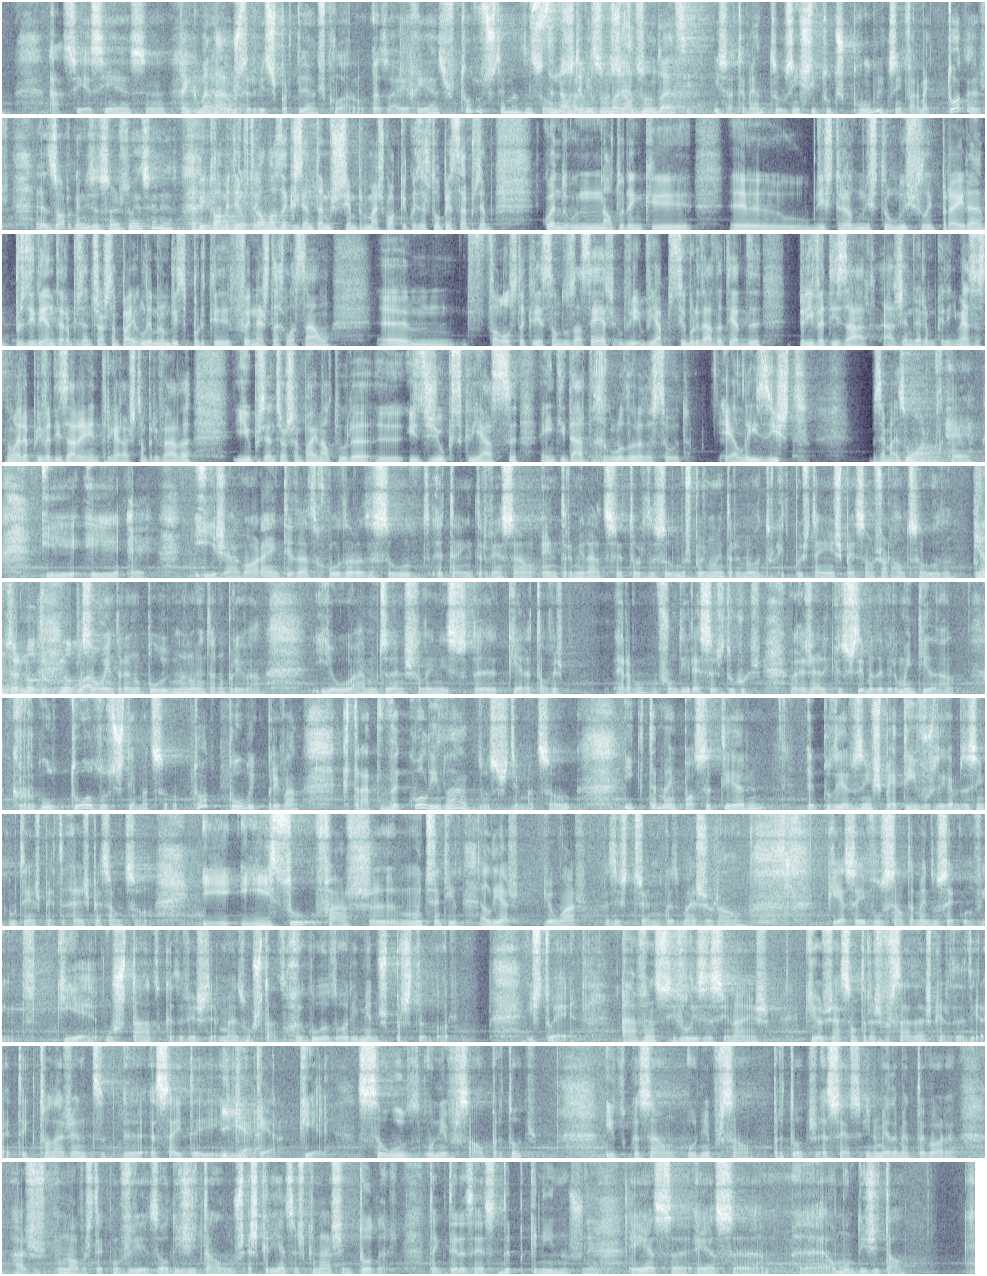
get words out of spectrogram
a CSS, tem que mandar eh, os serviços partilhados, claro, as ARS, todo o sistema de saúde. Se não temos uma redundância. Exatamente, os institutos públicos, Infarmed, todas as organizações do SNS. Habitualmente então, em Portugal nós acrescentamos sempre mais qualquer coisa. Estou a pensar, por exemplo, quando na altura em que uh, o ministro era o ministro Luís Filipe Pereira, o presidente era o presidente Jorge Sampaio, lembro-me disso porque foi nesta relação, um, falou-se da criação dos ACES, havia a possibilidade até de privatizar, a agenda era um bocadinho essa, se não era privatizar era entregar à gestão privada e o Presidente Jorge Sampaio na altura eh, exigiu que se criasse a entidade reguladora da saúde. Ela existe, mas é mais um órgão. É, e, e, é. e já agora a entidade reguladora da saúde tem intervenção em determinado setor da saúde, mas depois não entra noutro. E depois tem a Inspeção Geral de Saúde. Que entra exemplo, noutro, noutro lado. Só entra no público, mas não entra no privado. E eu há muitos anos falei nisso, eh, que era talvez era bom fundir essas duas, arranjar aqui um sistema de haver uma entidade que regule todo o sistema de saúde, todo, público, privado, que trate da qualidade do sistema de saúde e que também possa ter poderes inspectivos, digamos assim, como tem a inspeção de saúde. E, e isso faz eh, muito sentido. Aliás, eu acho, mas isto já é uma coisa mais geral, que essa é evolução também do século XX, que é o Estado cada vez ser mais um Estado regulador e menos prestador. Isto é, há avanços civilizacionais que hoje já são transversais à esquerda e à direita e que toda a gente uh, aceita e, e, quer. quer, que é saúde universal para todos, educação universal para todos, acesso, e nomeadamente agora, às novas tecnologias, ao digital, as crianças que nascem todas têm que ter acesso de pequeninos a essa, a essa, uh, ao mundo digital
